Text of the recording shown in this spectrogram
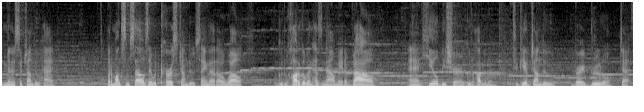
minister Chandu had. But amongst themselves, they would curse Chandu, saying that, oh, well, Guru Hargobind has now made a vow, and he'll be sure, Guru Hargobind, to give Chandu very brutal death.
